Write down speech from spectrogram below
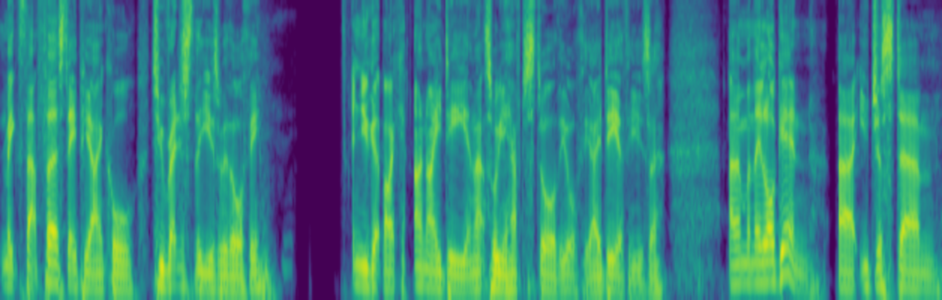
makes that first API call to register the user with Authy. And you get like an ID, and that's all you have to store the Authy ID of the user. And then when they log in, uh, you just um,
